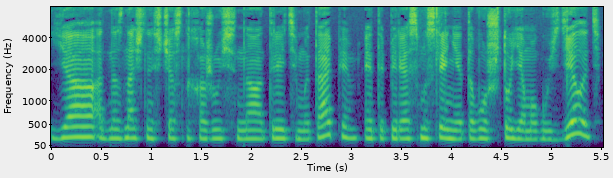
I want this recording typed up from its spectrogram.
Я однозначно сейчас нахожусь на третьем этапе. Это переосмысление того, что я могу сделать.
